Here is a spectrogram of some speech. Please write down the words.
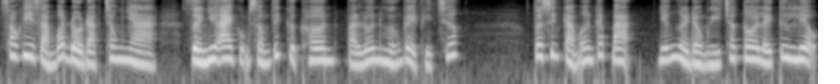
Sau khi giảm bớt đồ đạc trong nhà, dường như ai cũng sống tích cực hơn và luôn hướng về phía trước. Tôi xin cảm ơn các bạn, những người đồng ý cho tôi lấy tư liệu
